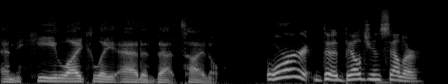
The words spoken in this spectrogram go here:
And he likely added that title. or the Belgian seller.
